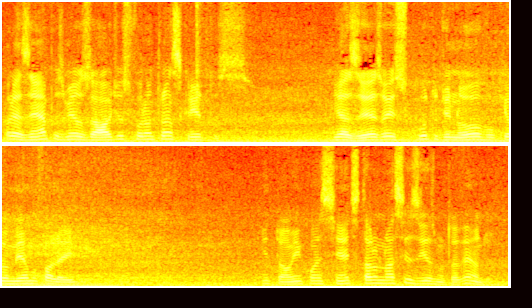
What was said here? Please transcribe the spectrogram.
Por exemplo, os meus áudios foram transcritos. E às vezes eu escuto de novo o que eu mesmo falei. Então o inconsciente está no narcisismo, tá vendo?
